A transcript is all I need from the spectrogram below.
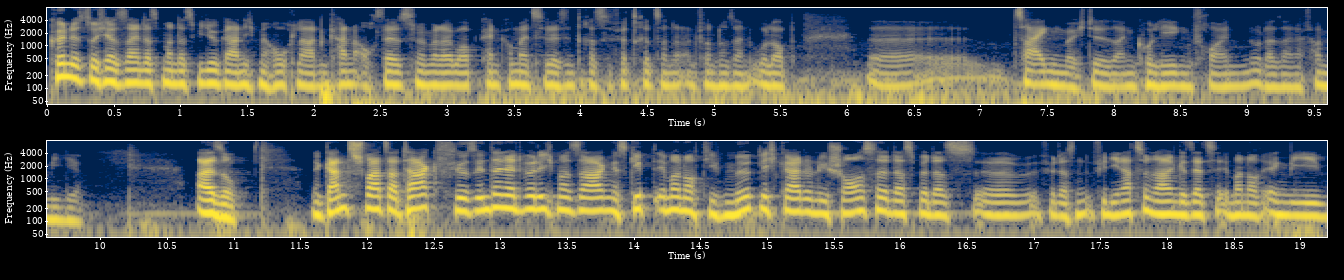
könnte es durchaus sein, dass man das Video gar nicht mehr hochladen kann, auch selbst wenn man da überhaupt kein kommerzielles Interesse vertritt, sondern einfach nur seinen Urlaub äh, zeigen möchte, seinen Kollegen, Freunden oder seiner Familie. Also, ein ganz schwarzer Tag fürs Internet, würde ich mal sagen. Es gibt immer noch die Möglichkeit und die Chance, dass wir das, äh, für, das für die nationalen Gesetze immer noch irgendwie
